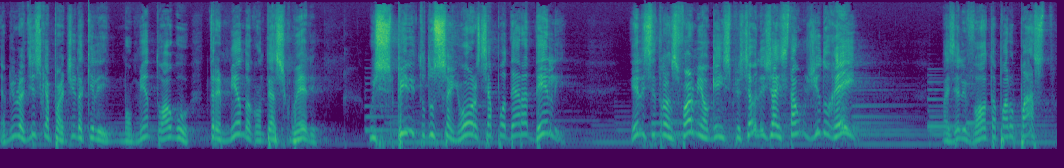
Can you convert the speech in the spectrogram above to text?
E a Bíblia diz que a partir daquele momento algo tremendo acontece com ele. O Espírito do Senhor se apodera dele. Ele se transforma em alguém especial, ele já está ungido rei. Mas ele volta para o pasto.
